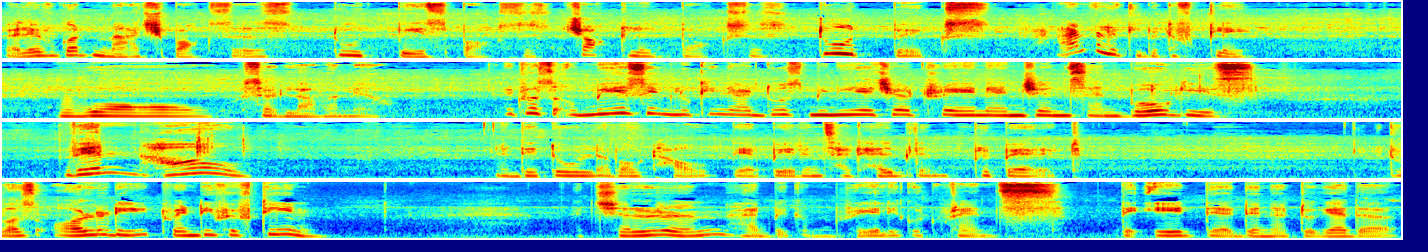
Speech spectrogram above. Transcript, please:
Well, you've got matchboxes, toothpaste boxes, chocolate boxes, toothpicks, and a little bit of clay. Wow, said Lavanya. It was amazing looking at those miniature train engines and bogies. When? How? and they told about how their parents had helped them prepare it. It was already 2015. The children had become really good friends. They ate their dinner together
